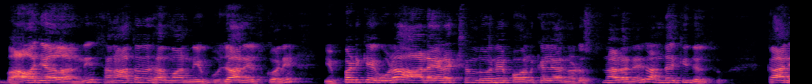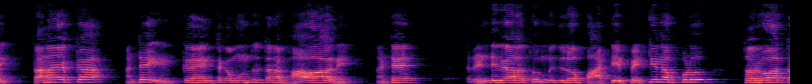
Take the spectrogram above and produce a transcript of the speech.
భావజాలాన్ని సనాతన ధర్మాన్ని భుజానేసుకొని ఇప్పటికే కూడా ఆ డైరెక్షన్లోనే పవన్ కళ్యాణ్ నడుస్తున్నాడు అనేది అందరికీ తెలుసు. కానీ తన యొక్క అంటే ఇంకా ఇంతకు ముందు తన భావాలని అంటే రెండు వేల తొమ్మిదిలో పార్టీ పెట్టినప్పుడు తరువాత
